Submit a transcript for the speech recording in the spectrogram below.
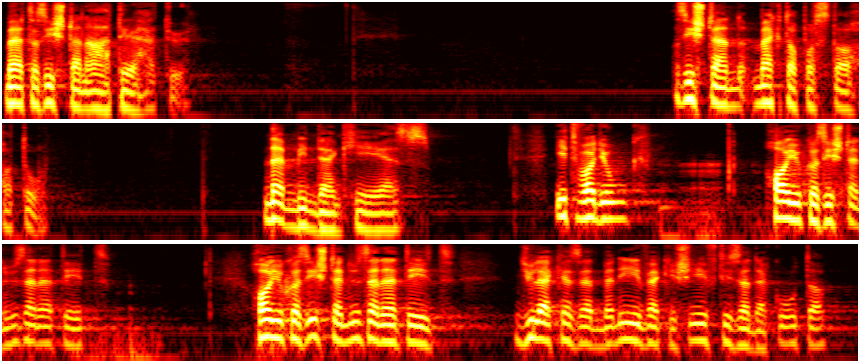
Mert az Isten átélhető. Az Isten megtapasztalható. Nem mindenki ez. Itt vagyunk, halljuk az Isten üzenetét, halljuk az Isten üzenetét gyülekezetben évek és évtizedek óta,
